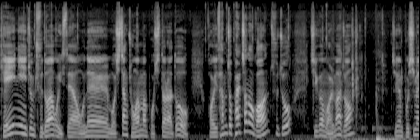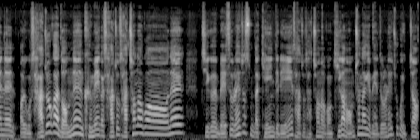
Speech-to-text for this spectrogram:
개인이 좀 주도하고 있어요. 오늘 뭐 시장 종합만 보시더라도 거의 3조 8천억 원 수조 지금 얼마죠? 지금 보시면은 어이구 4조가 넘는 금액을 4조 4천억 원을 지금 매수를 해줬습니다. 개인들이 4조 4천억 원 기간 엄청나게 매도를 해주고 있죠.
